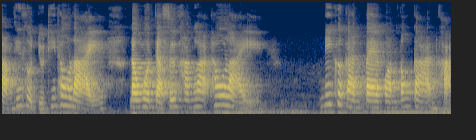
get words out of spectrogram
ต่ำที่สุดอยู่ที่เท่าไหร่ เราควรจัดซื้อครั้งละเท่าไหร่ นี่คือการแปลความต้องการค่ะ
